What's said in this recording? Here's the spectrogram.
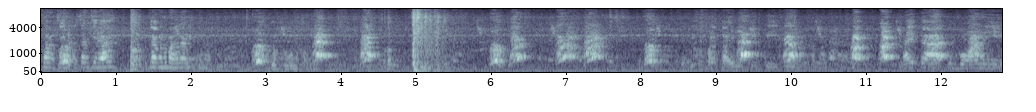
saan, sila? saan sila? Ikaw ka na bahala rito. Dugo na kayo. Dito pala tayo makipigil ng kamahal. Hi, Kat. Good morning.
